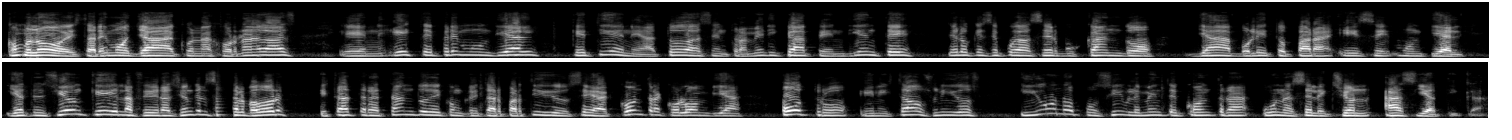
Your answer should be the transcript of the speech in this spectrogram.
¿Cómo no? Estaremos ya con las jornadas en este premundial que tiene a toda Centroamérica pendiente de lo que se puede hacer buscando ya boleto para ese mundial. Y atención que la Federación del Salvador está tratando de concretar partidos, sea contra Colombia otro en Estados Unidos y uno posiblemente contra una selección asiática.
